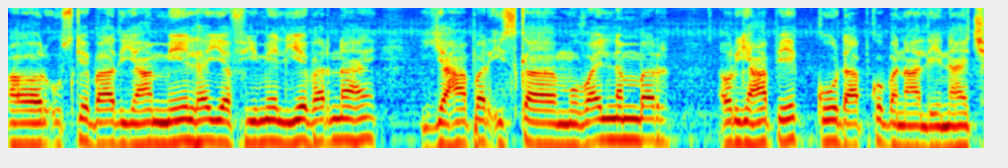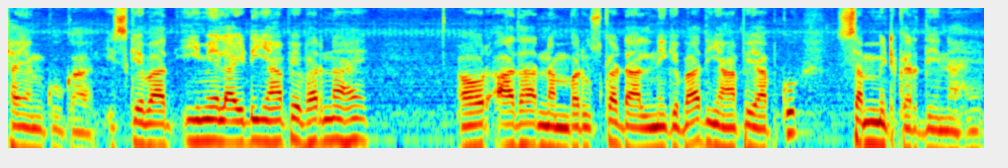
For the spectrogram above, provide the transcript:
और उसके बाद यहाँ मेल है या फीमेल ये भरना है। यहाँ पर इसका मोबाइल नंबर और यहाँ पे एक कोड आपको बना लेना है छः अंकों का। इसके बाद ईमेल आईडी यहाँ पे भरना है और आधार नंबर उसका डालने के बाद यहाँ पे आपको सबमिट कर देना है।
